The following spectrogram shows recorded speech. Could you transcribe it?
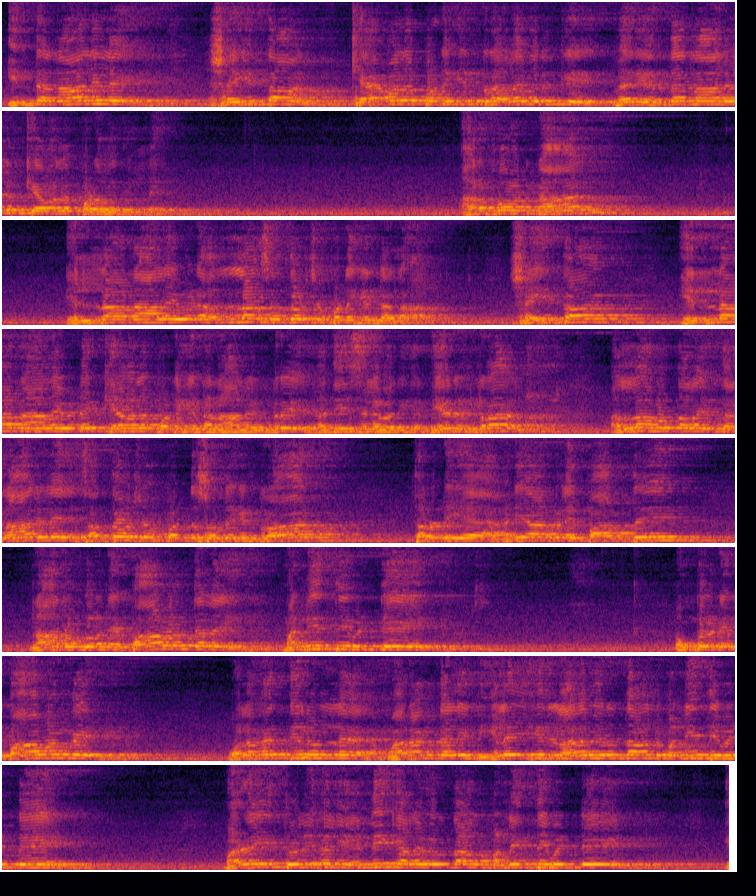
இந்த நாளிலே ஷைத்தான் கேவலப்படுகின்ற அளவிற்கு வேறு எந்த நாளிலும் கேவலப்படுவதில்லை. அரபாட் நாள் எல்லா நாளை விட அல்லாஹ் சந்தோஷப்படுகின்ற நாள். ஷைத்தான் எல்லா நாளை விட கேவலப்படுகின்ற நாள் என்று ஹதீஸில் வருகிறது. ஏனென்றால் அல்லாஹு தாலா இந்த நாளிலே சந்தோஷப்பட்டு சொல்லுகின்றான். தன்னுடைய அடியார்களை பார்த்து நான் உங்களுடைய பாவங்களை மன்னித்து விட்டேன். உங்களுடைய பாவங்கள் உலகத்தில் உள்ள மரங்களின் இலைகளில் அளவிருந்தால் மன்னித்து விட்டேன் மழை துளிகளில் எண்ணிக்கை அளவிருந்தால் மன்னித்து விட்டேன்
